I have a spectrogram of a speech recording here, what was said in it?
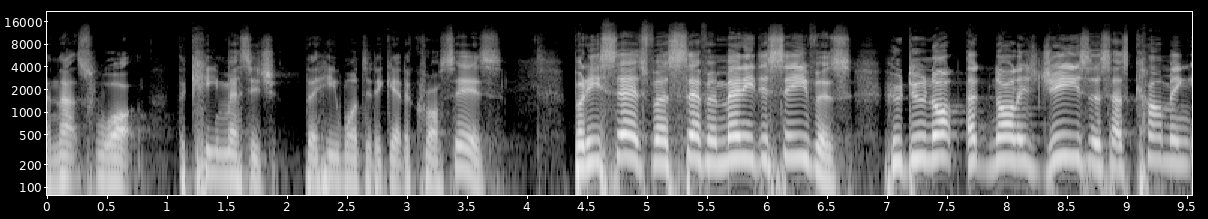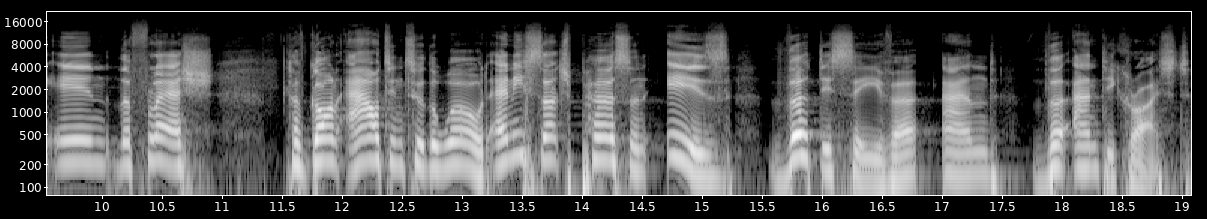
And that's what the key message that he wanted to get across is. But he says, verse 7 many deceivers who do not acknowledge Jesus as coming in the flesh have gone out into the world. Any such person is the deceiver and the antichrist.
